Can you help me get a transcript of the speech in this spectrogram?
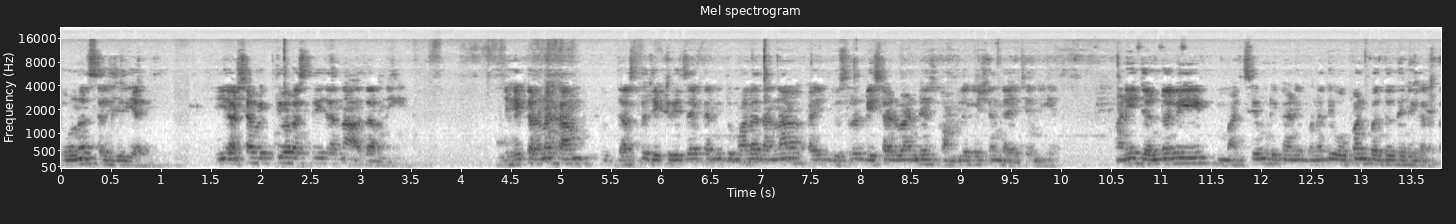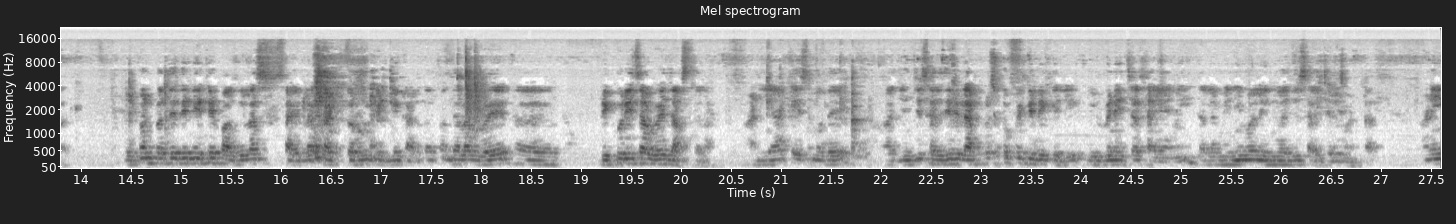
donor surgery आहे ही अशा व्यक्तीवर असते ज्यांना आजार नाही म्हणजे हे करणं काम जास्त जिकरीचं आहे कारण तुम्हाला त्यांना काही दुसरं डिसएडव्हान्टेज कॉम्प्लिकेशन द्यायचे नाही आहे आणि जनरली मॅक्सिमम ठिकाणी पण ती ओपन पद्धतीने करतात. ओपन पद्धतीने ते बाजूला साईडला कट करून किडनी काढतात पण त्याला वेळ रिकुरीचा वेळ जास्त लागतो. आणि या केसमध्ये ज्यांची सर्जरी लॅप्रोस्कोपी केली केली दुर्बिणीच्या साह्याने त्याला मिनिमल इन्व्हायझिव्ह सर्जरी म्हणतात. आणि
